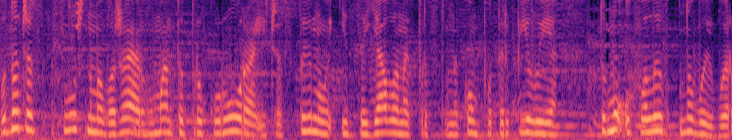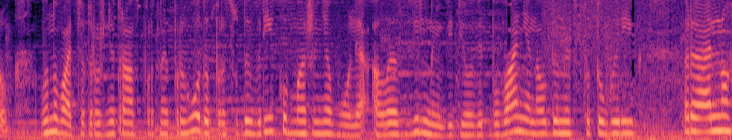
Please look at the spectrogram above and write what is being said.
Водночас слушними вважає аргументи прокурора і частину із заявлених представником потерпілої. Тому ухвалив новий вирок. Винуватцю дорожньо-транспортної пригоди присудив рік обмеження волі, але звільнив від його відбування на один із питовий рік. Реально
